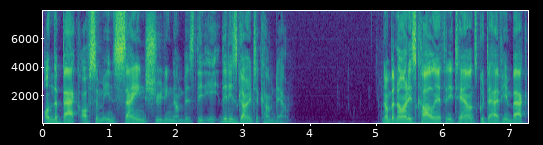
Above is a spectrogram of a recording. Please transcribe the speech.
on the back of some insane shooting numbers that, that is going to come down. Number nine is Karl-Anthony Towns. Good to have him back.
